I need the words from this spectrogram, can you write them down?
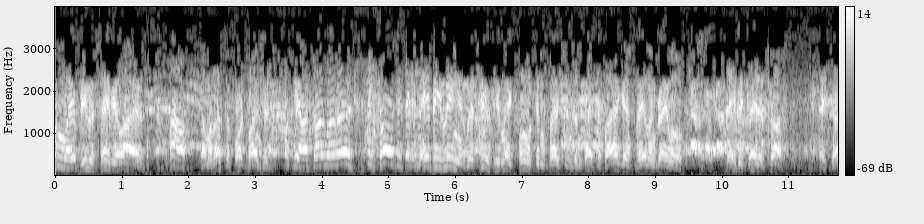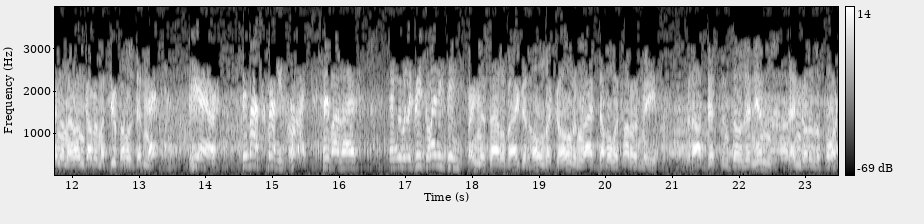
one way for you to save your lives. How? Come with us to Fort Blanchard. But we are gun runners. The soldiers, they... They may be lenient with you if you make full confessions and testify against Vale and Grey Wolf. They betrayed a trust. They turned on their own government. You fellows didn't. Eh? Pierre, the masked man is right. Save our lives, and we will agree to anything. Bring the saddlebags that hold the gold and ride double with Tonto and me. Without distance those Indians, then go to the fort.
